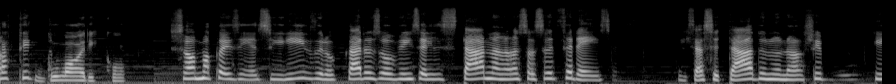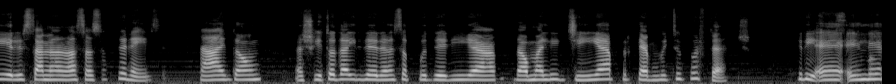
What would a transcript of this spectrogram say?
categórico. Só uma coisinha, esse livro, caros ouvintes, ele está nas nossas referências. Ele está citado no nosso e-book, ele está nas nossas referências, tá? Então, acho que toda a liderança poderia dar uma lidinha, porque é muito importante. Cris, é, ele, é,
